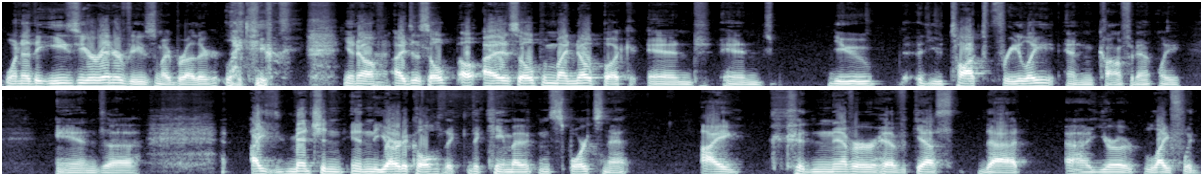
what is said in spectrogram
one of the easier interviews, my brother. Like you, you know, I just op- oh, I just opened my notebook and and you you talked freely and confidently, and uh, I mentioned in the article that, that came out in Sportsnet, I could never have guessed that uh, your life would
